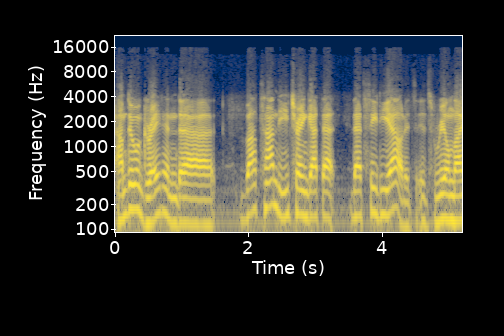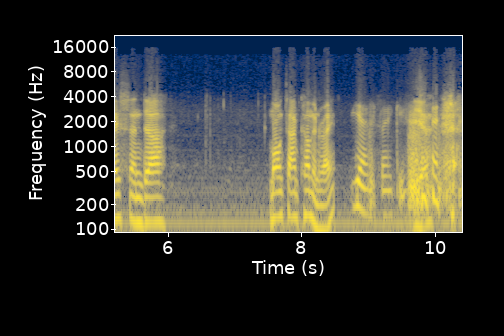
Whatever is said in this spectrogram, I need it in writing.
I'm doing great, and uh, about time the E Train got that that CD out. It's it's real nice and uh, long time coming, right? Yes, thank you. Yeah.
